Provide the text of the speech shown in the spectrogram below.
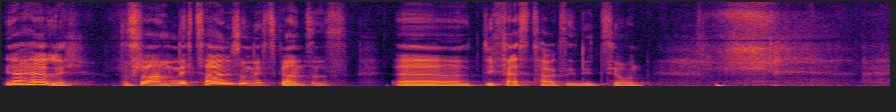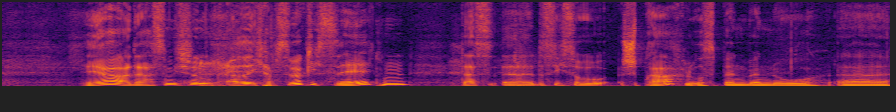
Ja, herrlich. Das war nichts Halbes und nichts Ganzes. Äh, die Festtagsedition. Ja, da hast du mich schon, also ich habe es wirklich selten, dass, äh, dass ich so sprachlos bin, wenn du. Äh,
